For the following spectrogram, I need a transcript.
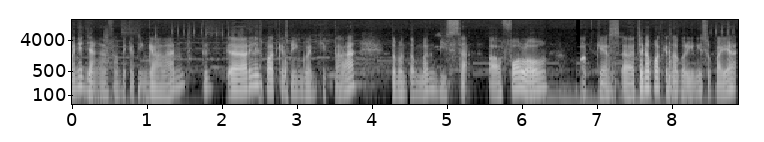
Pokoknya jangan sampai ketinggalan ke, eh, rilis podcast mingguan kita teman-teman bisa uh, follow podcast uh, channel podcast Anggur ini supaya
